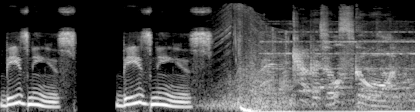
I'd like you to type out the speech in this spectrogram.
Bee's knees. Bee's knees. Capital School.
